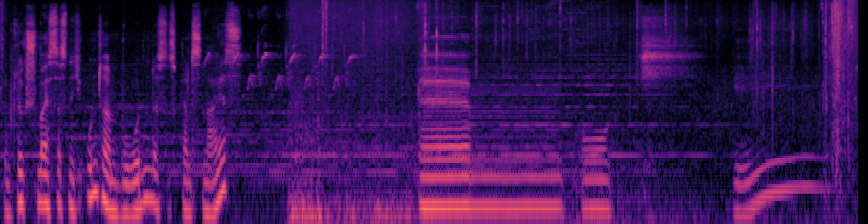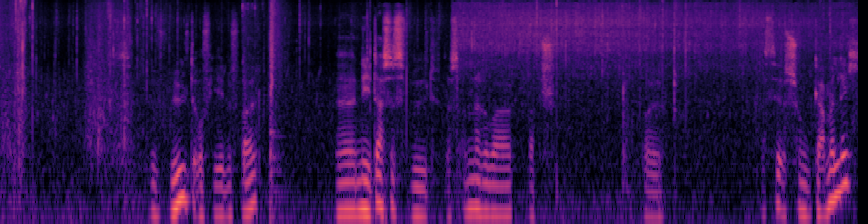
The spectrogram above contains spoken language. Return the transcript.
Zum Glück schmeißt das nicht unter den Boden. Das ist ganz nice. Ähm, okay. Wild auf jeden Fall. Äh, nee, das ist wild. Das andere war Quatsch. Toll. Das hier ist schon gammelig.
